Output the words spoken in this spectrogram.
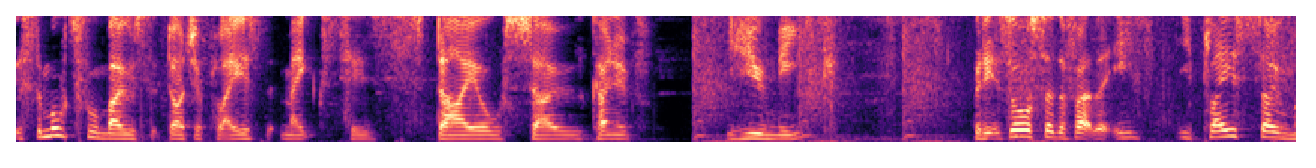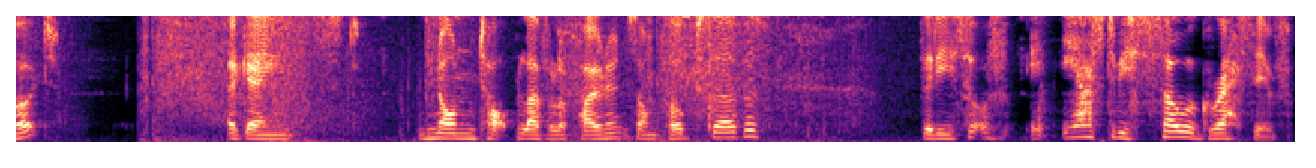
it's the multiple modes that Dodger plays that makes his style so kind of unique. But it's also the fact that he, he plays so much against non-top level opponents on pub servers that he sort of he has to be so aggressive.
